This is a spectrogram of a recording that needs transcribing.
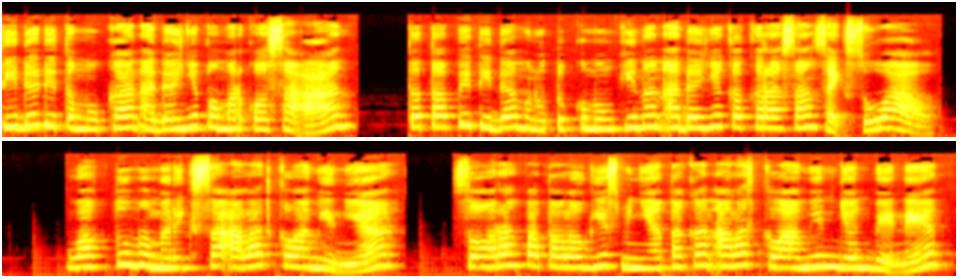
tidak ditemukan adanya pemerkosaan, tetapi tidak menutup kemungkinan adanya kekerasan seksual. Waktu memeriksa alat kelaminnya, seorang patologis menyatakan alat kelamin John Bennett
